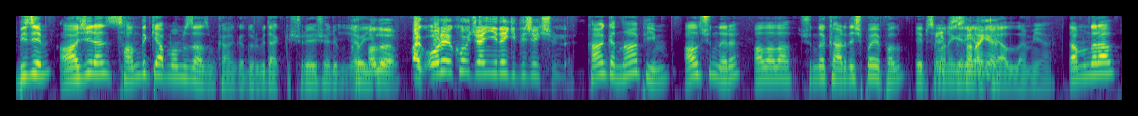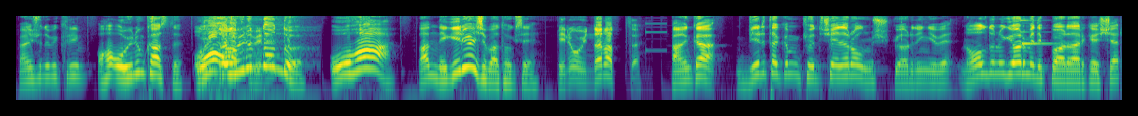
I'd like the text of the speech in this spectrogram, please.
bizim acilen sandık yapmamız lazım kanka. Dur bir dakika şuraya şöyle bir koyayım. Yapalım. Bak oraya koyacaksın yine gidecek şimdi. Kanka ne yapayım? Al şunları. Al al al. Şunu da kardeş pay yapalım. Hepsi, bana Hepsi geri sana geldi. Ey Allah'ım ya. Sen bunları al. Ben şunu bir kırayım. Aha oyunum kastı. Oyundan Oha attı oyunum beni. dondu. Oha. Lan ne geliyor acaba Toksi? Beni oyundan attı. Kanka bir takım kötü şeyler olmuş gördüğün gibi. Ne olduğunu görmedik bu arada arkadaşlar.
